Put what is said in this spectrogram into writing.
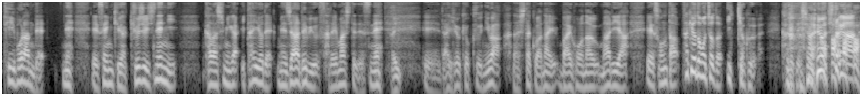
T ボランで、ね、えー1991年に悲しみが痛いよでメジャーデビューされましてですね、はい。えー代表曲には話したくはないバイフォーナウマリア、えーその他、先ほどもちょっと一曲かけてしまいましたが、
